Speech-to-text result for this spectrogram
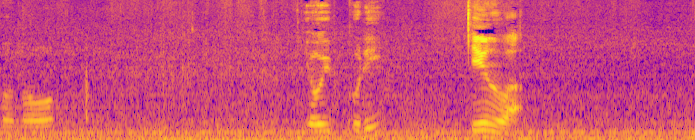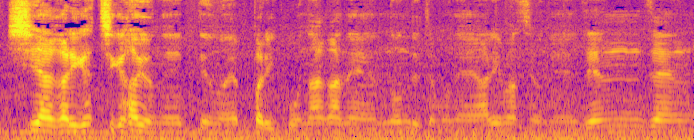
その酔いっぷりっていうのは仕上がりが違うよねっていうのはやっぱりこう長年飲んでてもねありますよね。全然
